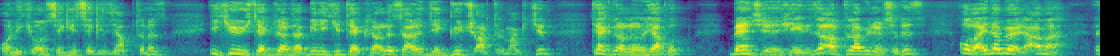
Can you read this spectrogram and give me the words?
12, 18, 8 yaptınız. 2-3 tekrarda 1-2 tekrarlı sadece güç arttırmak için tekrarları yapıp bench e, şeyinizi arttırabilirsiniz. Olay da böyle ama e,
